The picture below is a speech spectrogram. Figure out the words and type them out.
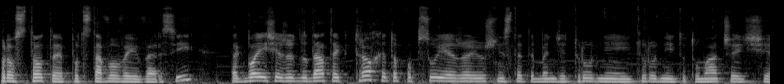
prostotę podstawowej wersji. Tak boję się, że dodatek trochę to popsuje, że już niestety będzie trudniej, trudniej to tłumaczyć. e,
